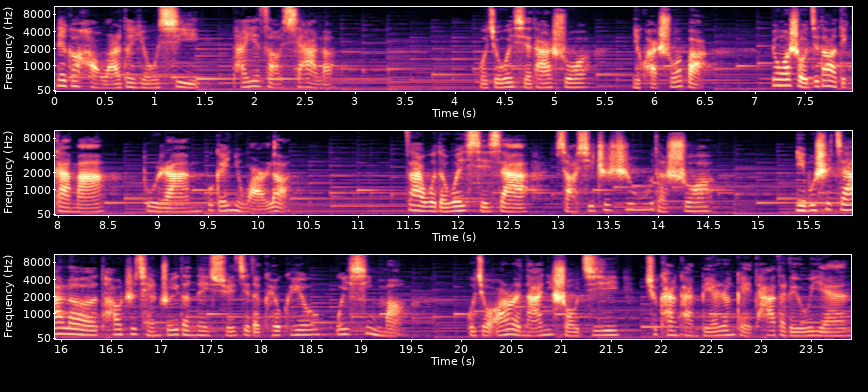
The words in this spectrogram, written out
那个好玩的游戏他也早下了。我就威胁他说：“你快说吧，用我手机到底干嘛？不然不给你玩了。”在我的威胁下，小西支支吾吾地说。你不是加了涛之前追的那学姐的 QQ 微信吗？我就偶尔拿你手机去看看别人给他的留言，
